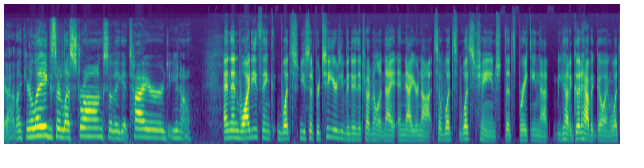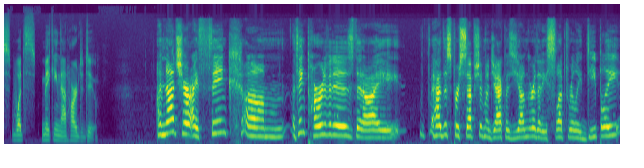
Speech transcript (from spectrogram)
Yeah like your legs are less strong so they get tired you know. And then why do you think what's you said for two years you've been doing the treadmill at night and now you're not. So what's what's changed that's breaking that you had a good habit going what's what's making that hard to do? I'm not sure. I think um i think part of it is that i had this perception when Jack was younger that he slept really deeply.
